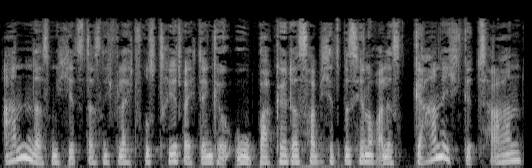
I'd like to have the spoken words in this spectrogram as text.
an, dass mich jetzt das nicht vielleicht frustriert, weil ich denke, oh Backe, das habe ich jetzt bisher noch alles gar nicht getan.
